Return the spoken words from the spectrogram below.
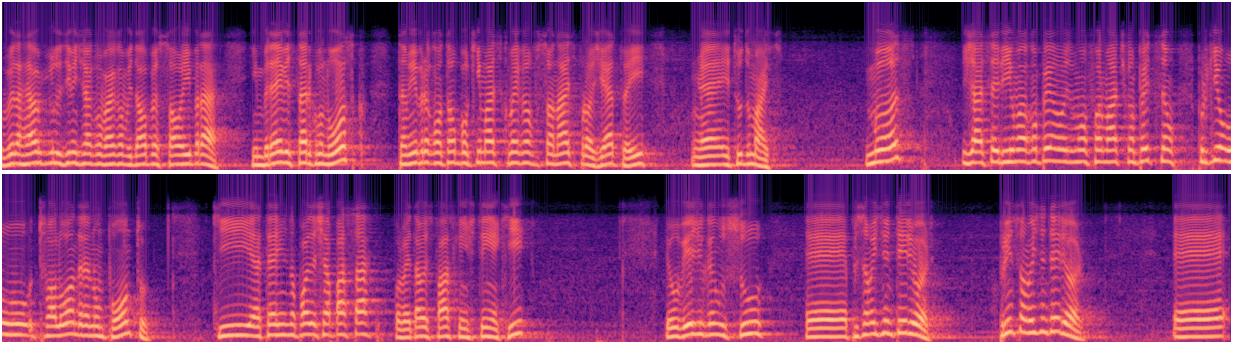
O Vila Real, inclusive, a gente vai convidar o pessoal aí para em breve estar conosco, também para contar um pouquinho mais como é que vai funcionar esse projeto aí é, e tudo mais. Mas já seria uma, um formato de competição. Porque o, tu falou, André, num ponto que até a gente não pode deixar passar, aproveitar o espaço que a gente tem aqui. Eu vejo o Canguçu, é, principalmente no interior, principalmente no interior, é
